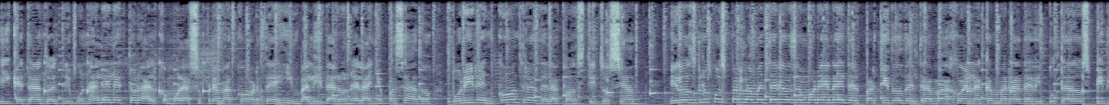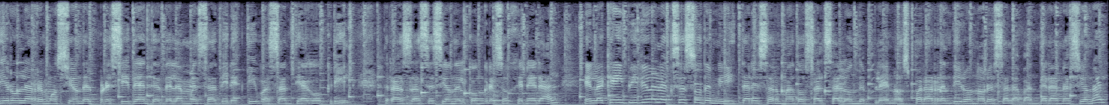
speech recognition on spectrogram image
y que tanto el Tribunal Electoral como la Suprema Corte invalidaron el año pasado por ir en contra de la Constitución. Y los grupos parlamentarios de Morena y del Partido del Trabajo en la Cámara de Diputados pidieron la remoción del presidente de la mesa directiva Santiago Krill tras la sesión del Congreso General en la que impidió el acceso de militares armados al salón de plenos para rendir honores a la bandera nacional.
